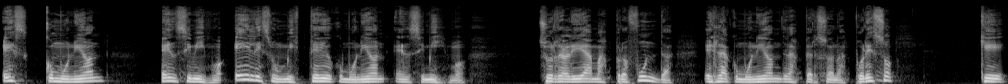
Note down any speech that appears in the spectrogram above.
es comunión en sí mismo. Él es un misterio comunión en sí mismo. Su realidad más profunda es la comunión de las personas. Por eso que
